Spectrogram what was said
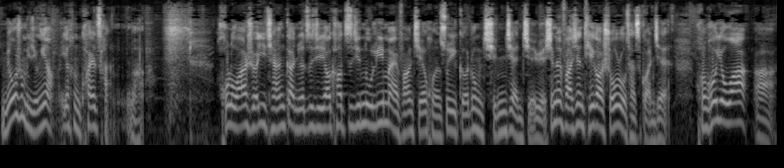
没有什么营养，也很快餐啊。葫芦娃说：“以前感觉自己要靠自己努力买房结婚，所以各种勤俭节约。现在发现提高收入才是关键。婚后有娃啊，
